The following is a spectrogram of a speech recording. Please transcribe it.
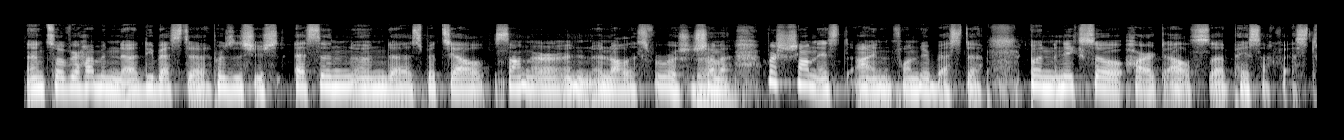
und so wir haben uh, die beste persisches Essen und uh, speziell Sanger und, und, alles für Rosh Hashanah. Ja. Rosh Hashanah ist ein von der besten und nicht so hart als uh, Pesachfest.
